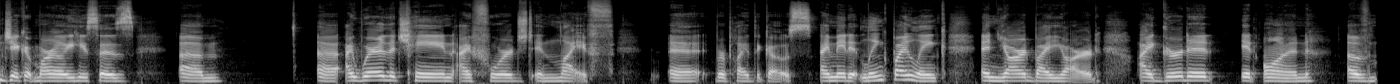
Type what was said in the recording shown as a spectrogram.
Jacob Marley, he says, um, uh, "I wear the chain I forged in life." Uh, replied the ghost. I made it link by link and yard by yard. I girded it on of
